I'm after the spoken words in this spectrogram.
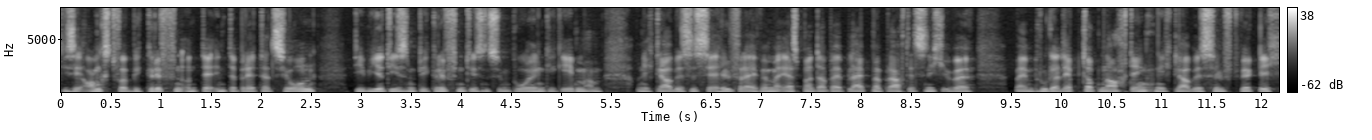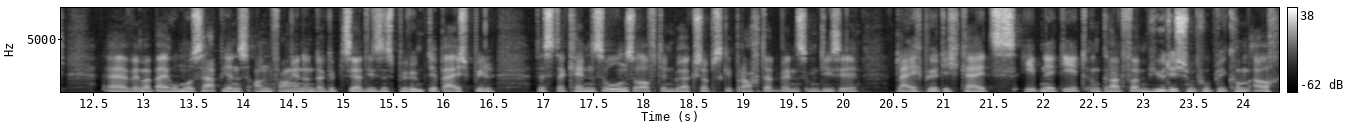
diese Angst vor Begriffen und der Interpretation, die wir diesen Begriffen, diesen Symbolen gegeben haben. Und ich glaube, es ist sehr hilfreich, wenn man erstmal dabei bleibt. Man braucht jetzt nicht über meinen Bruder Laptop nachdenken. Ich glaube, es hilft wirklich, äh, wenn wir bei Homo sapiens anfangen. Und da gibt es ja dieses berühmte Beispiel, das der Ken so und so oft in Workshops gebracht hat, wenn es um diese Gleichgültigkeitsebene geht und gerade vor dem jüdischen Publikum auch.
